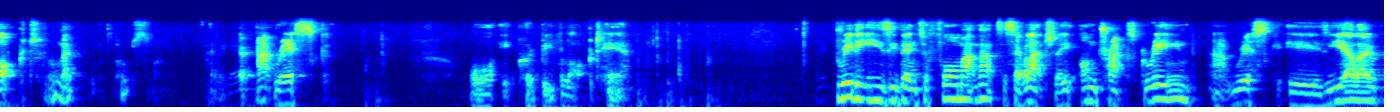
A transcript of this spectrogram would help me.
locked, oh no, oops, there we go, at risk, or it could be blocked here really easy then to format that to say, well, actually, on track's green, at risk is yellow,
